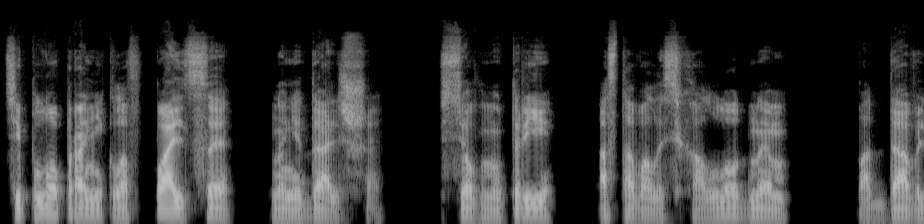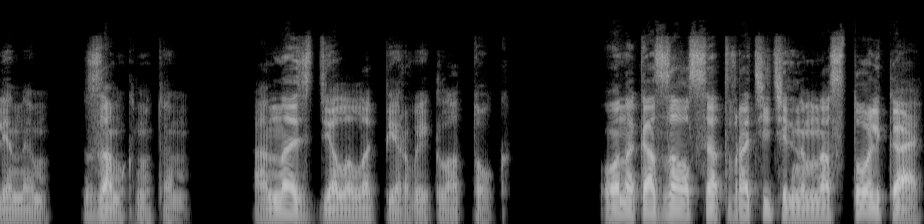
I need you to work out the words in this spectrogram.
Тепло проникло в пальцы, но не дальше. Все внутри оставалось холодным, подавленным, замкнутым. Она сделала первый глоток. Он оказался отвратительным настолько,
